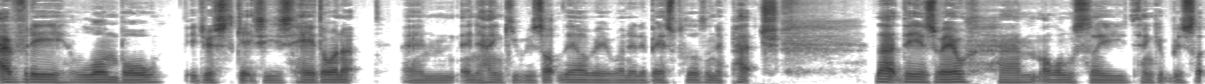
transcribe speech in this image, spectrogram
Every long ball, he just gets his head on it. And, and I think he was up there with one of the best players on the pitch that day as well, um, alongside I think it was like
